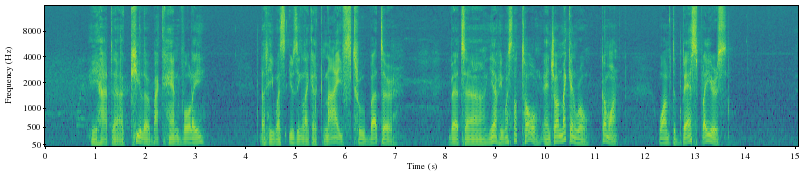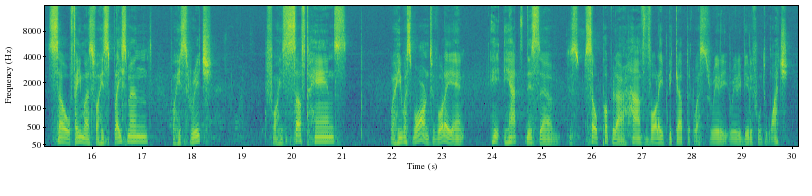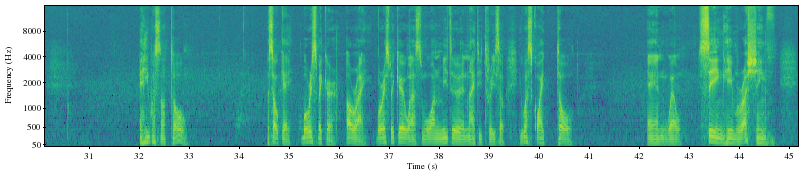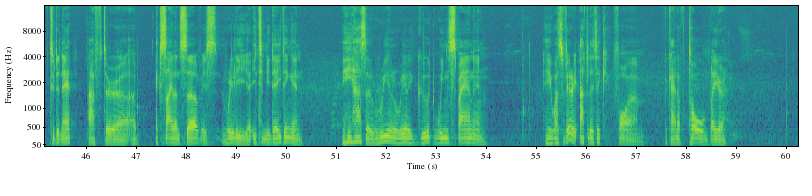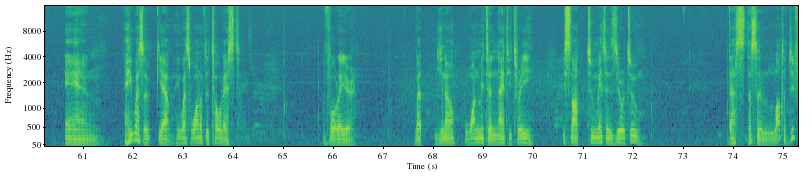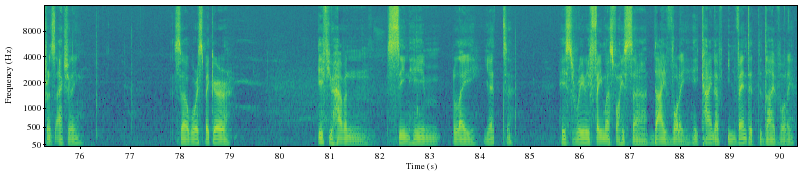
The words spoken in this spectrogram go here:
He had a killer backhand volley that he was using like a knife through butter. But uh, yeah, he was not tall. And John McEnroe, come on, one of the best players. So famous for his placement, for his reach, for his soft hands. Well, he was born to volley, and he, he had this, um, this so popular half volley pickup that was really, really beautiful to watch and he was not tall. It's okay. Boris Becker. All right. Boris Becker was one meter and 93, so he was quite tall. And well, seeing him rushing to the net after uh, a excellent serve is really uh, intimidating, and he has a real, really good wingspan, and he was very athletic for um, a kind of tall player. And he was a yeah, he was one of the tallest volleyer. But you know, one meter ninety three is not two meters zero two. That's that's a lot of difference actually. So Boris Becker, if you haven't seen him play yet, he's really famous for his uh, dive volley. He kind of invented the dive volley.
